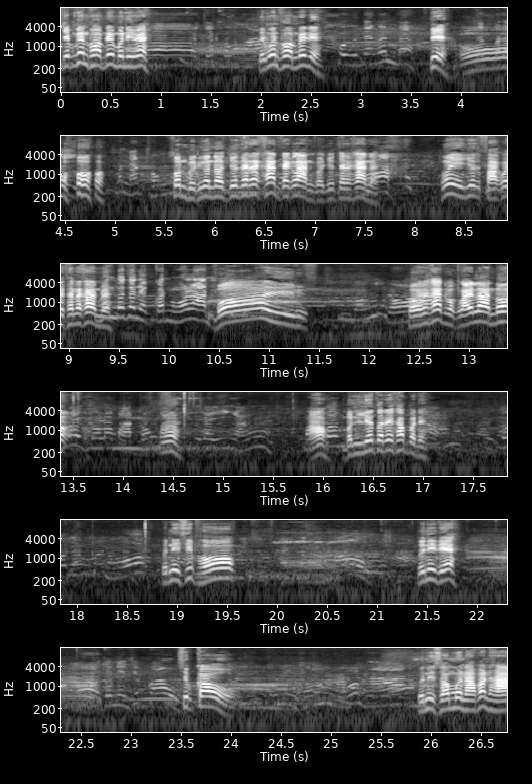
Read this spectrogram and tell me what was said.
เก็บเงินพร้อมได้มื้อนี้ไหมเจ็บผมเก็บเงินพร้อมได้นี่ปืนได้เงินไหมติโอ้มันหนักถงคนบืนเงินเนาะอยู่ธนาคารจากล้านก่อนอยู่ธนาคารน่ะเฮ้ยอยู่ฝากไว้ธนาคารไหมมันบ่ทันได้กันหัวล้านบ่ ยบ่มีดอกฝากธนาคารฝากหลายล้านเนาะได้ตัวละบาทสองเอบาอทสิได้อีหยังเอาบัดนี้เหลือตัวได้ครับบัดนี้ ตัวนี้โอ้โหตัวนี้สิบหกเก้าตัวนี้เด้เออตัวนี้สิบเก้าสิบเก้าตัวนี้สองหมื่นห้าพันห้า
